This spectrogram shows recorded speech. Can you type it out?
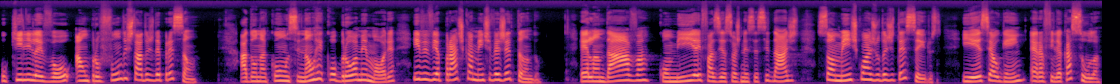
o que lhe levou a um profundo estado de depressão. A dona Conce não recobrou a memória e vivia praticamente vegetando. Ela andava, comia e fazia suas necessidades somente com a ajuda de terceiros, e esse alguém era a filha caçula.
